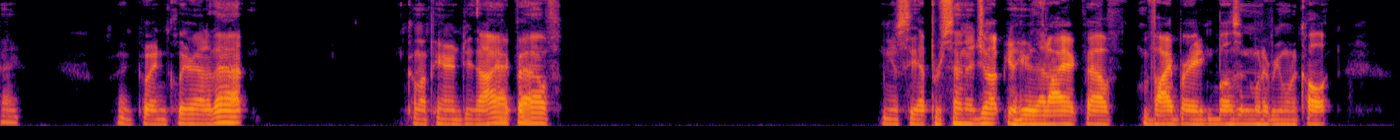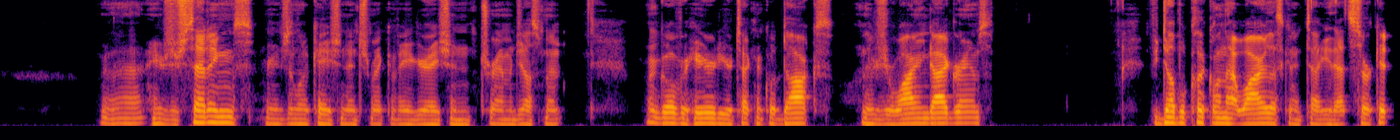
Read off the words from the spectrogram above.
Okay. So go ahead and clear out of that. Come up here and do the IAC valve. And you'll see that percentage up. You'll hear that IAC valve vibrating, buzzing, whatever you want to call it. That. Here's your settings, your engine location, instrument configuration, trim adjustment. We're going to go over here to your technical docs. There's your wiring diagrams. If you double click on that wire, that's going to tell you that circuit.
